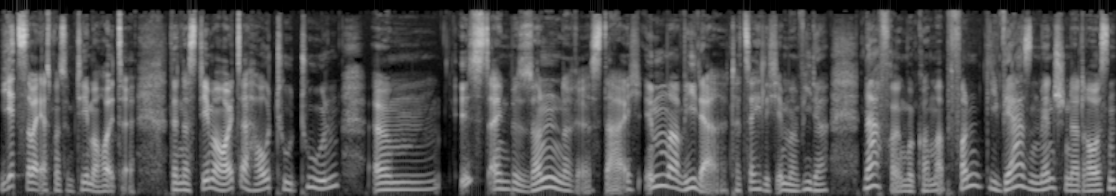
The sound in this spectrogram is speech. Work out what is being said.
Jetzt aber erstmal zum Thema heute. Denn das Thema heute, How to Tun, ähm, ist ein besonderes, da ich immer wieder, tatsächlich immer wieder, Nachfragen bekommen habe von diversen Menschen da draußen,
